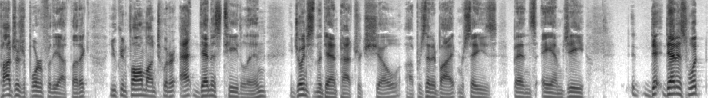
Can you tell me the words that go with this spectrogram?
Padres reporter for The Athletic. You can follow him on Twitter at Dennis T. Lin. He joins us in the Dan Patrick Show, uh, presented by Mercedes Benz AMG. D- Dennis, what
